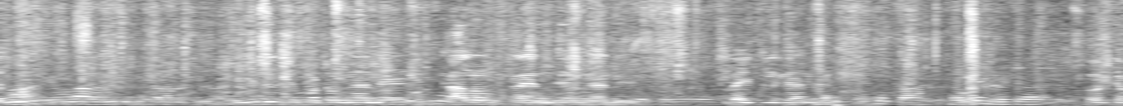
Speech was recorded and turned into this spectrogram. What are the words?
ఏమ్మా? నీళ్ళు తిమ్మటం కానీ కాలువలు ట్రైన్ చేయడం కానీ లైట్లు కానీ ఓకే.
